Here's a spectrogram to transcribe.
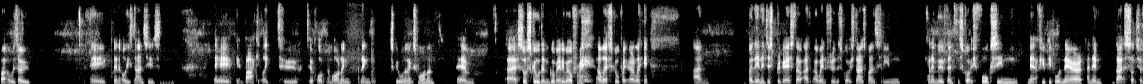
but I was out uh, playing all these dances and uh, getting back at like two two o'clock in the morning and then go to school the next morning. Um, uh, so school didn't go very well for me. I left school quite early, and but then it just progressed. I, I went through the Scottish dance band scene, kind of moved into the Scottish folk scene, met a few people in there, and then that's such a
